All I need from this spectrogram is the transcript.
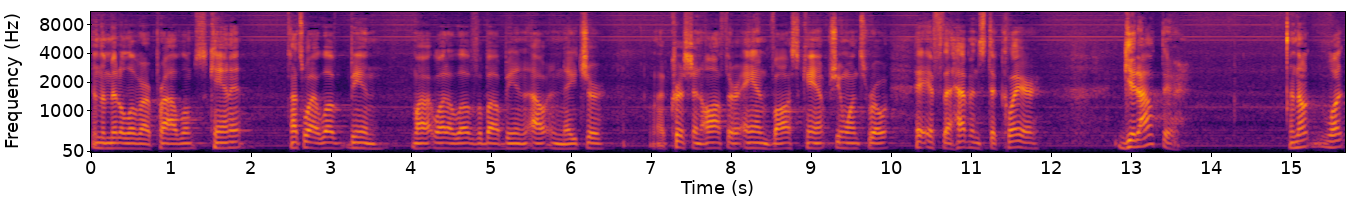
in the middle of our problems, can it? That's why I love being, what I love about being out in nature a Christian author, Ann Voskamp, she once wrote, If the heavens declare get out there. And what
